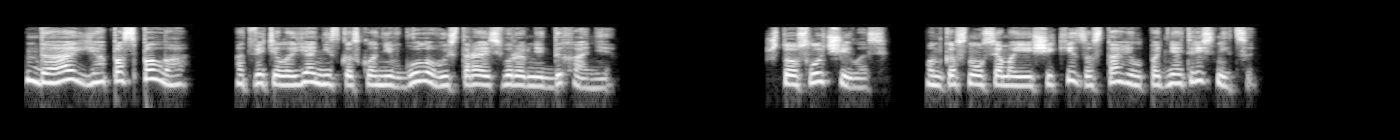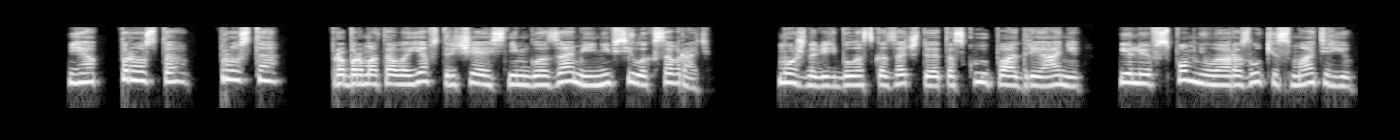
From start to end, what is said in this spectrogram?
«Да, я поспала», – ответила я, низко склонив голову и стараясь выровнять дыхание. «Что случилось?» Он коснулся моей щеки, заставил поднять ресницы. «Я просто... просто...» – пробормотала я, встречаясь с ним глазами и не в силах соврать. Можно ведь было сказать, что я тоскую по Адриане или вспомнила о разлуке с матерью.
